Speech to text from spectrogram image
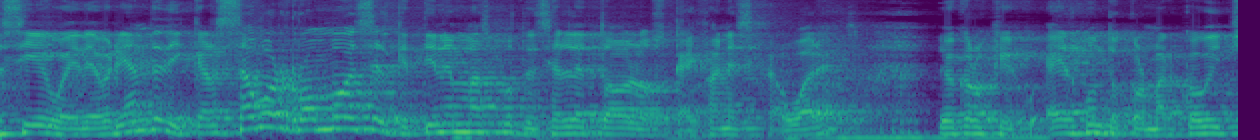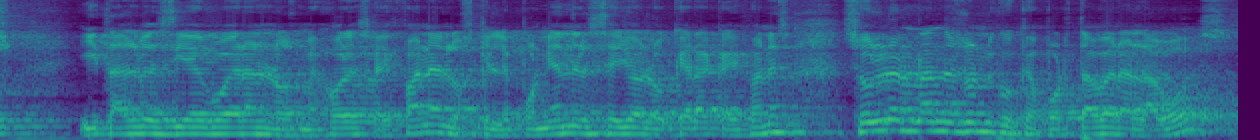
Sí, güey, deberían dedicarse. Sabor Romo es el que tiene más potencial de todos los caifanes y jaguares. Yo creo que él junto con Markovich y tal vez Diego eran los mejores caifanes, los que le ponían el sello a lo que era caifanes. Solo Hernández lo único que aportaba era la voz.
